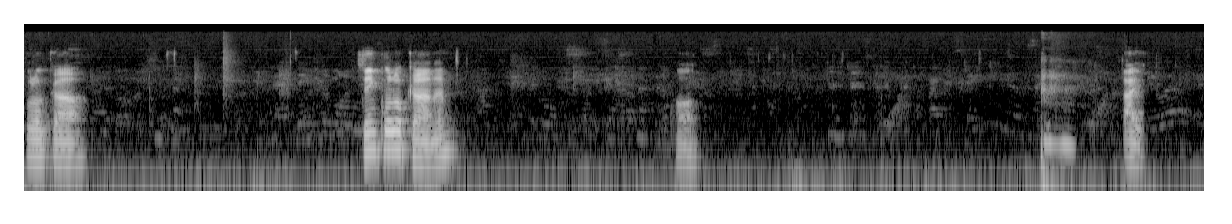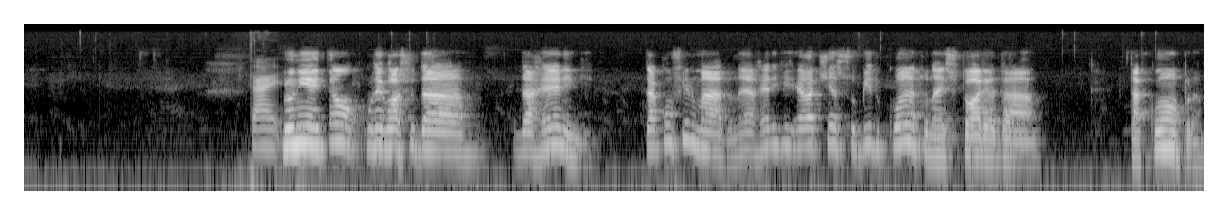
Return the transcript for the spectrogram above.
Colocar. Tem que colocar, né? Ó. Tá aí. Tá. Bruninha, então, o negócio da, da Henning está confirmado, né? A Henning, ela tinha subido quanto na história da, da compra?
